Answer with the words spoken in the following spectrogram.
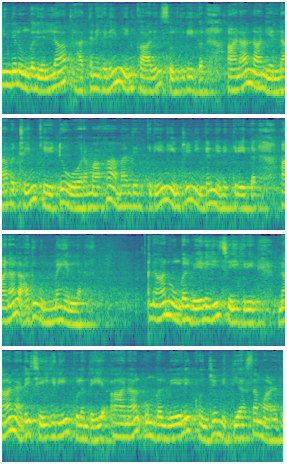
நீங்கள் உங்கள் எல்லா பிரார்த்தனைகளையும் என் காதில் சொல்கிறீர்கள். ஆனால் நான் எல்லாவற்றையும் கேட்டு ஓரமாக அமர்ந்திருக்கிறேன் என்று நீங்கள் நினைக்கிறீர்கள். ஆனால் அது உண்மையல்ல. நான் உங்கள் வேலையை செய்கிறேன். நான் அதை செய்கிறேன் குழந்தையே. ஆனால் உங்கள் வேலை கொஞ்சம் வித்தியாசமானது.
